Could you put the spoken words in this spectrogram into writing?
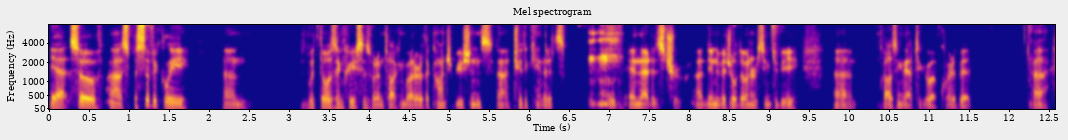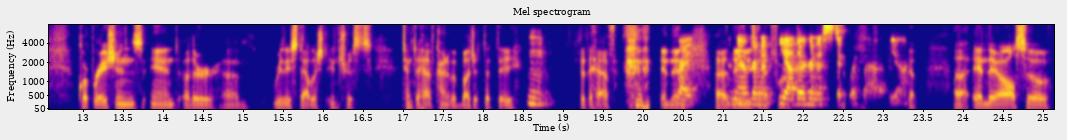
Yeah, so uh, specifically, um, with those increases, what I'm talking about are the contributions uh, to the candidates. and that is true. Uh, the individual donors seem to be uh, causing that to go up quite a bit. Uh, corporations and other um, really established interests tend to have kind of a budget that they mm. that they have, and then right. Uh, and they are gonna for, yeah they're gonna stick with that yeah. Yep. Uh, and they are also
